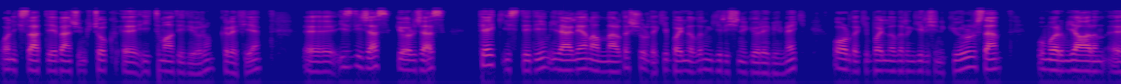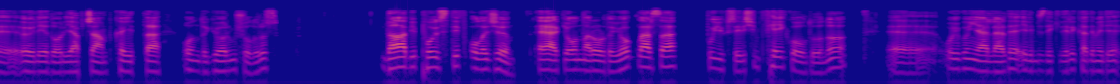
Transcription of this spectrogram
12 saat diye ben çünkü çok e, itimat ediyorum grafiğe. E, izleyeceğiz, göreceğiz. Tek istediğim ilerleyen anlarda şuradaki balinaların girişini görebilmek. Oradaki balinaların girişini görürsem umarım yarın e, öğleye doğru yapacağım kayıtta onu da görmüş oluruz. Daha bir pozitif olacağım. Eğer ki onlar orada yoklarsa bu yükselişin fake olduğunu e, uygun yerlerde elimizdekileri kademeli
